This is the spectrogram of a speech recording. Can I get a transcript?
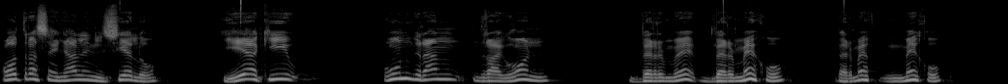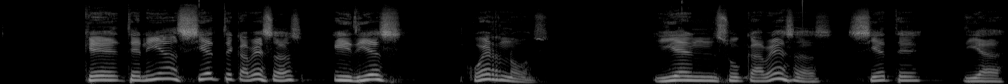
otra señal en el cielo, y he aquí un gran dragón berme- bermejo, bermejo, que tenía siete cabezas y diez cuernos, y en sus cabezas siete dia-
